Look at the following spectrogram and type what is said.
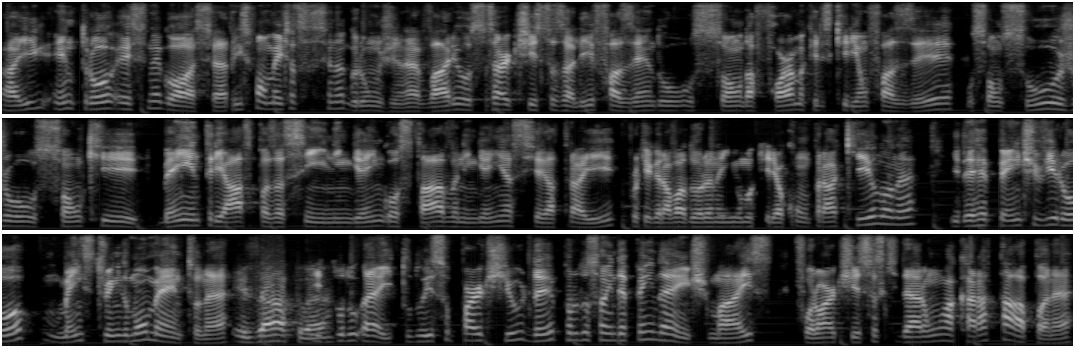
aí entrou esse negócio, é, principalmente essa cena grunge, né? Vários artistas ali fazendo o som da forma que eles queriam fazer, o som sujo, o som que, bem entre aspas, assim, ninguém gostava, ninguém ia se atrair, porque gravadora nenhuma queria comprar aquilo, né? E de repente virou mainstream do momento, né? Exato, é. E tudo, é, e tudo isso partiu de produção independente, mas foram artistas que deram a cara a tapa, né?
